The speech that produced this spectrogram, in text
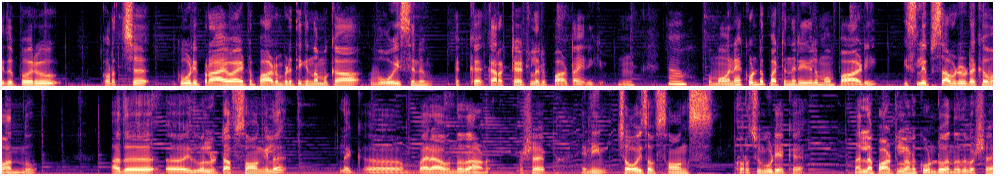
ഇതിപ്പോ ഒരു കുറച്ച് കൂടി പ്രായമായിട്ട് പാടുമ്പോഴത്തേക്കും നമുക്ക് ആ വോയിസിനും ഒക്കെ കറക്റ്റ് ആയിട്ടുള്ള ഒരു പാട്ടായിരിക്കും. അപ്പൊ മോനെ കൊണ്ട് പറ്റുന്ന രീതിയിൽ മോൻ പാടി. ഈ സ്ലിപ്സ് അവിടെ ഇവിടെ ഒക്കെ വന്നു. അത് ഇതുപോലെ ടഫ് സോങ്ങിൽ ലൈക്ക് വരാവുന്നതാണ്. പക്ഷെ ഇനി ചോയ്സ് ഓഫ് സോങ്സ് കുറച്ചും കൂടിയൊക്കെ നല്ല പാട്ടുകളാണ് കൊണ്ടുവന്നത്. പക്ഷെ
